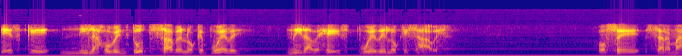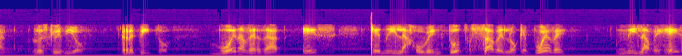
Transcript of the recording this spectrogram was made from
es que ni la juventud sabe lo que puede, ni la vejez puede lo que sabe. José Saramago lo escribió. Repito, buena verdad es que ni la juventud sabe lo que puede, ni la vejez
